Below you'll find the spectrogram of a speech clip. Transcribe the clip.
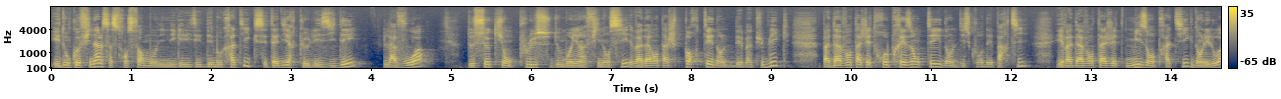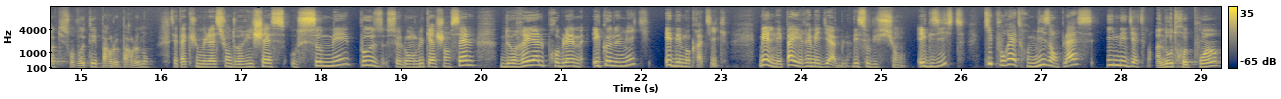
Et donc au final, ça se transforme en inégalité démocratique, c'est-à-dire que les idées, la voix de ceux qui ont plus de moyens financiers va davantage porter dans le débat public, va davantage être représenté dans le discours des partis et va davantage être mise en pratique dans les lois qui sont votées par le Parlement. Cette accumulation de richesses au sommet pose, selon Lucas Chancel, de réels problèmes économiques et démocratiques, mais elle n'est pas irrémédiable. Des solutions existent qui pourraient être mises en place immédiatement. Un autre point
